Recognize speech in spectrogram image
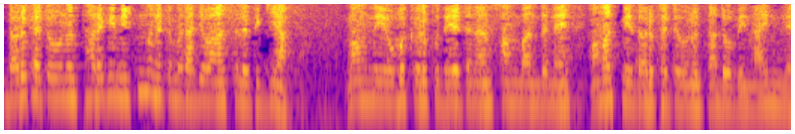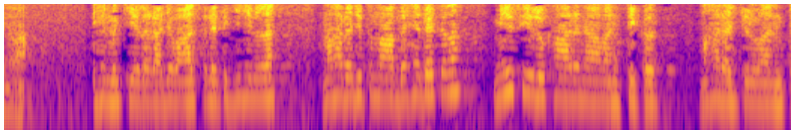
දරු පැටවුණුත් අරගෙන ඉක්මනටම රජවාසලට ගියා. මම මේ ඔබ කරපු දෙයට නම් සම්බන්ධ නැහැ. මමත් මේ දරු පැටවුණුත් අද ඔබෙන් අයින් වෙනවා. එහෙම කියලා රජවාසලට ගිහිල්ලා මහරජතුමා බැහැ මේ සියලු කාරණාවන් ටික මහරජුවන්ට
